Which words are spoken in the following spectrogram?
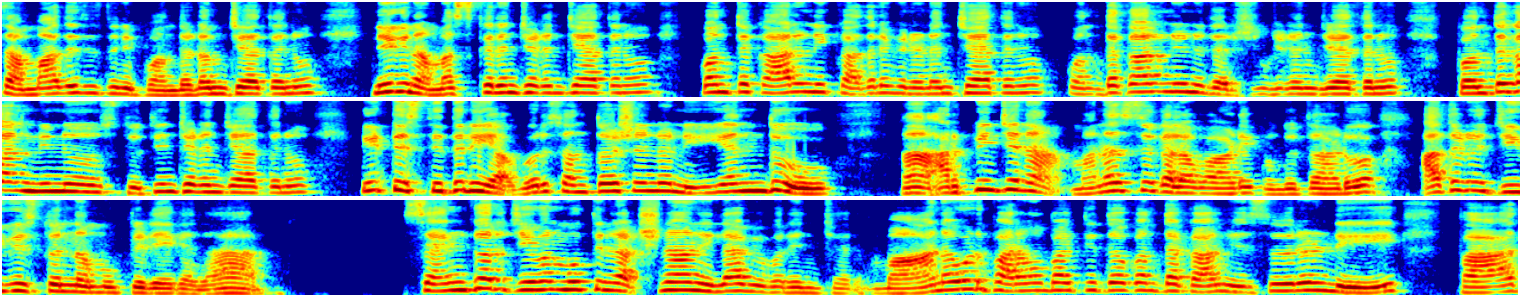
సమాధి స్థితిని పొందడం చేతను నీకు నమస్కరించడం చేతను కొంతకాలం నీ కథను వినడం చేతను కొంతకాలం నిన్ను దర్శించడం చేతను కొంతకాలం నిన్ను స్తుతించడం చేతను ఇటు స్థితిని ఎవరు సంతోషంలో నీయందు ఆ, అర్పించిన మనస్సు గలవాడే పొందుతాడు. అతడు జీవిస్తున్న ముక్తుడే కదా. శంకర్ జీవన్ముక్తి లక్షణాన్ని ఇలా వివరించారు. మానవుడు పరమభక్తితో కొంతకాలం ఈశ్వరుణ్ణి పాద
